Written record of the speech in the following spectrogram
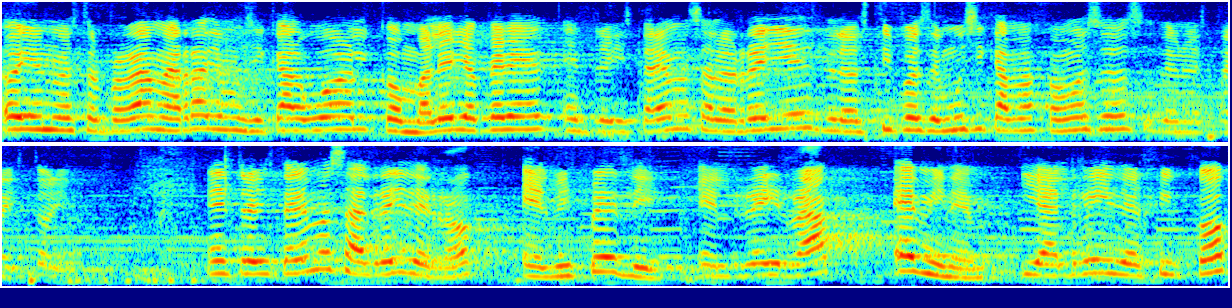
Hoy en nuestro programa de Radio Musical World con Valerio Pérez entrevistaremos a los reyes de los tipos de música más famosos de nuestra historia. Entrevistaremos al rey del rock, Elvis Presley, el rey rap, Eminem, y al rey del hip hop,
